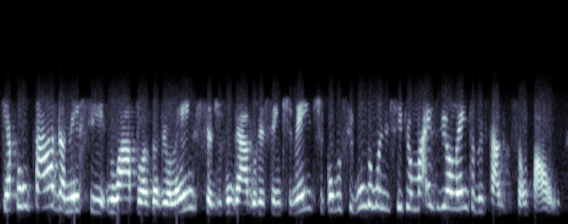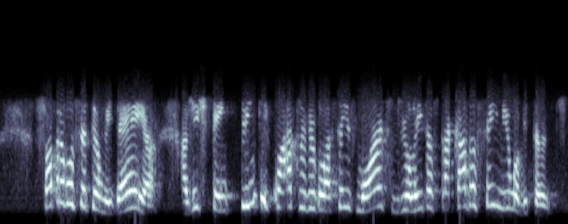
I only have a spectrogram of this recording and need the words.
que é apontada nesse, no Atlas da Violência, divulgado recentemente, como o segundo município mais violento do estado de São Paulo. Só para você ter uma ideia, a gente tem 34,6 mortes violentas para cada 100 mil habitantes.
